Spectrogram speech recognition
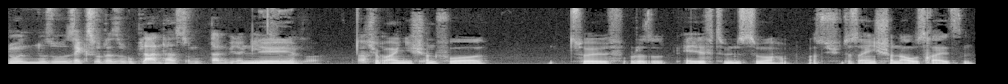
nur, nur so sechs oder so geplant hast und dann wieder Nee. gehst oder so. Ach Ich habe so, eigentlich schon vor zwölf oder so elf zumindest zu machen. Also ich würde das eigentlich schon ausreizen.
